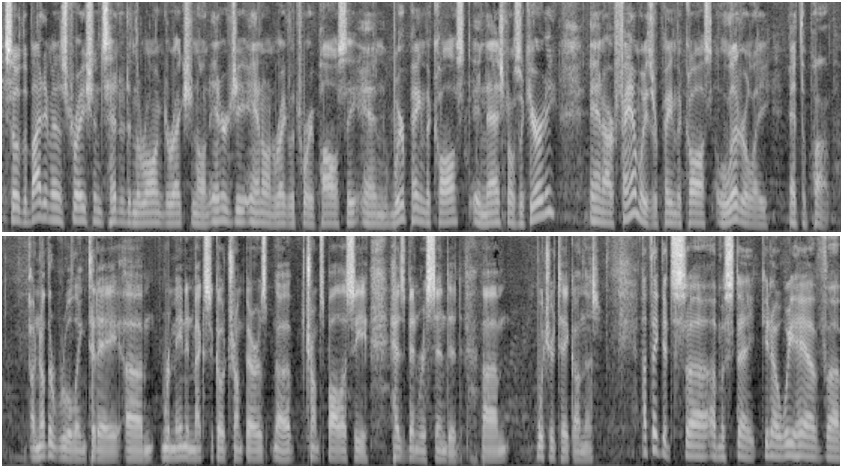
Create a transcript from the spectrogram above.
So the Biden administration's headed in the wrong direction on energy and on regulatory policy, and we're paying the cost in national security, and our families are paying the cost literally at the pump another ruling today. Um, remain in Mexico. Trump uh, Trump's policy has been rescinded. Um, what's your take on this? I think it's uh, a mistake. You know, we have uh,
